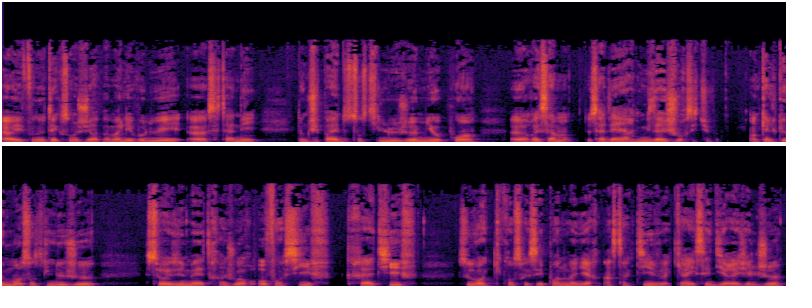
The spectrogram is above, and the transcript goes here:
Euh, il faut noter que son jeu a pas mal évolué cette année, donc je vais parler de son style de jeu mis au point récemment, de sa dernière mise à jour si tu veux. En quelques mots, son style de jeu se résume à être un joueur offensif, créatif, souvent qui construit ses points de manière instinctive car il sait diriger le jeu.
